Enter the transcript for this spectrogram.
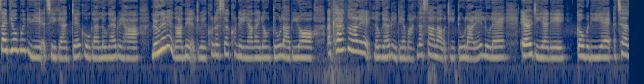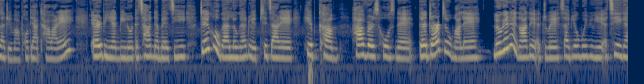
စိုက်ပျိုးမွေးမြူရေးအခြေခံတဲခိုကန်လုပ်ငန်းတွေဟာလူခဲ့တဲ့9နှစ်အတွင်း89ရာခိုင်နှုန်းတိုးလာပြီးတော့အခန်းငှားတဲ့လုပ်ငန်းတွေထဲမှာနှစ်ဆလောက်အထိတိုးလာတယ်လို့လည်း AirDNA ကုမ္ပဏီရဲ့အချက်အလက်တွေမှာဖော်ပြထားပါတယ်။ Airbnb လို့တခြားနာမည်ကြီးတဲခိုကန်လုပ်ငန်းတွေဖြစ်ကြတဲ့ Hipcam, Harvest Host နဲ့ The Dirt တို့မှာလည်း လူခဲ့တဲ့9နှစ်အတွင်းစိုက်ပျိုးမွေးမြူရေးအခြေခံ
